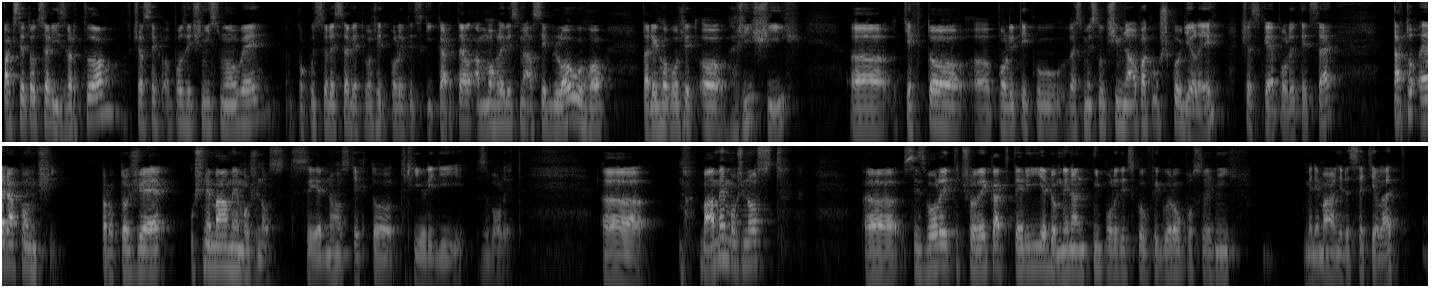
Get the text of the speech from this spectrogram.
Pak se to celý zvrtlo v časech opoziční smlouvy, pokusili se vytvořit politický kartel a mohli bychom asi dlouho tady hovořit o hříších eh, těchto eh, politiků ve smyslu, čím naopak uškodili české politice. Tato éra končí, protože už nemáme možnost si jednoho z těchto tří lidí zvolit. Eh, máme možnost si zvolit člověka, který je dominantní politickou figurou posledních minimálně deseti let eh,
